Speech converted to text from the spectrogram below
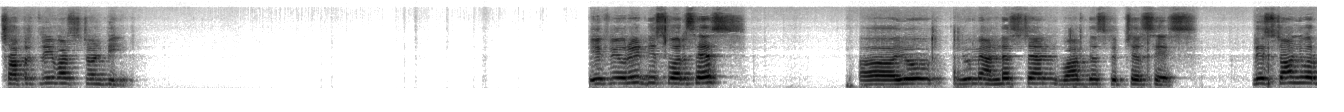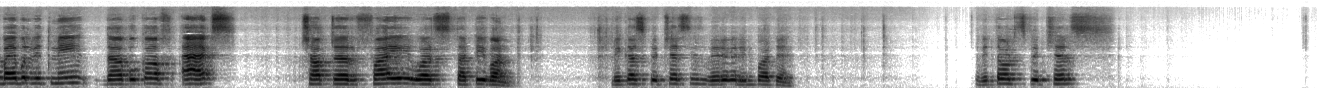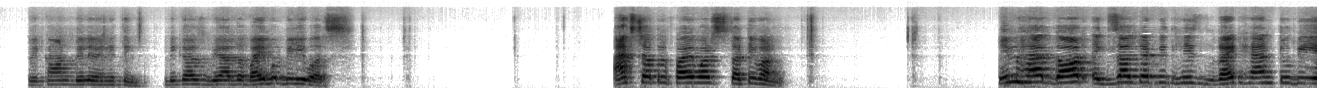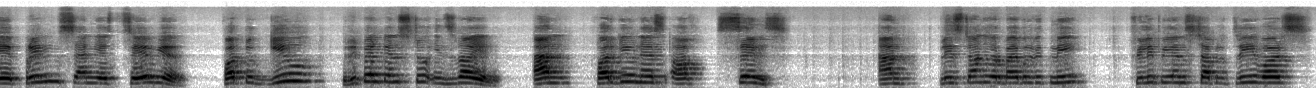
chapter 3 verse 20. If you read these verses, uh, you you may understand what the scripture says. Please turn your Bible with me, the book of Acts, chapter 5, verse 31. Because scriptures is very, very important. Without scriptures, we can't believe anything because we are the Bible believers. Acts chapter 5, verse 31. Him hath God exalted with his right hand to be a prince and a savior, for to give repentance to Israel and forgiveness of sins. And please turn your Bible with me. Philippians chapter 3, verse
